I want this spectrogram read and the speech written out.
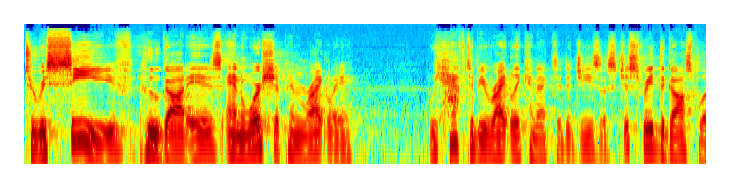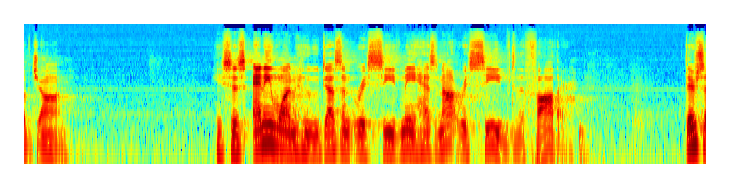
to receive who God is and worship Him rightly, we have to be rightly connected to Jesus. Just read the Gospel of John. He says, Anyone who doesn't receive me has not received the Father. There's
